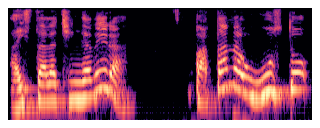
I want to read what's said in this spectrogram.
Ahí está la chingadera. Patán Augusto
